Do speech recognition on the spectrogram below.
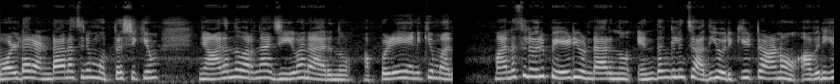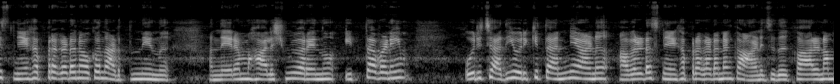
മോളുടെ രണ്ടാനച്ഛനും മുത്തശ്ശിക്കും ഞാനെന്ന് പറഞ്ഞാൽ ജീവനായിരുന്നു. അപ്പോഴേ എനിക്ക് മന മനസ്സിലൊരു പേടിയുണ്ടായിരുന്നു. എന്തെങ്കിലും ചതി ഒരുക്കിയിട്ടാണോ അവർ ഈ സ്നേഹപ്രകടനമൊക്കെ നടത്തുന്നതെന്ന്. അന്നേരം മഹാലക്ഷ്മി പറയുന്നു ഇത്തവണയും ഒരു ചതി ഒരുക്കി തന്നെയാണ് അവരുടെ സ്നേഹപ്രകടനം കാണിച്ചത്. കാരണം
